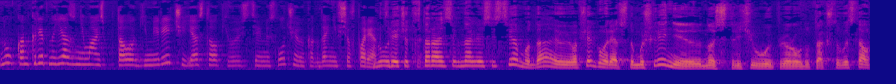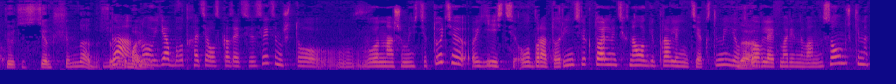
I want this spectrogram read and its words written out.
Ну, конкретно я занимаюсь патологиями речи, я сталкиваюсь с теми случаями, когда не все в порядке. Ну, речь это вторая сигнальная система, да, и вообще говорят, что мышление носит речевую природу, так что вы сталкиваетесь с тем, с чем надо, все да, нормально. но я бы вот хотела сказать в связи с этим, что в нашем институте есть лаборатория интеллектуальной технологии управления текстами, ее Да. возглавляет Марина Ивановна Солнышкина,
